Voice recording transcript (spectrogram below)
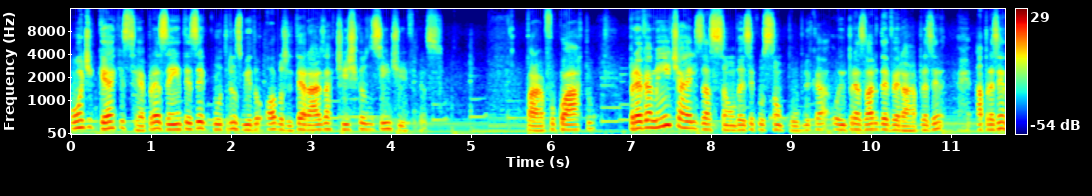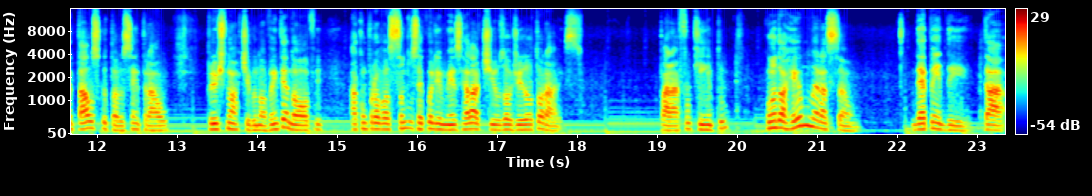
onde quer que se represente, execute, transmita obras literárias, artísticas ou científicas. Parágrafo 4 Previamente à realização da execução pública, o empresário deverá apresentar ao escritório central, previsto no artigo 99, a comprovação dos recolhimentos relativos aos direitos autorais. Parágrafo 5 Quando a remuneração depender da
